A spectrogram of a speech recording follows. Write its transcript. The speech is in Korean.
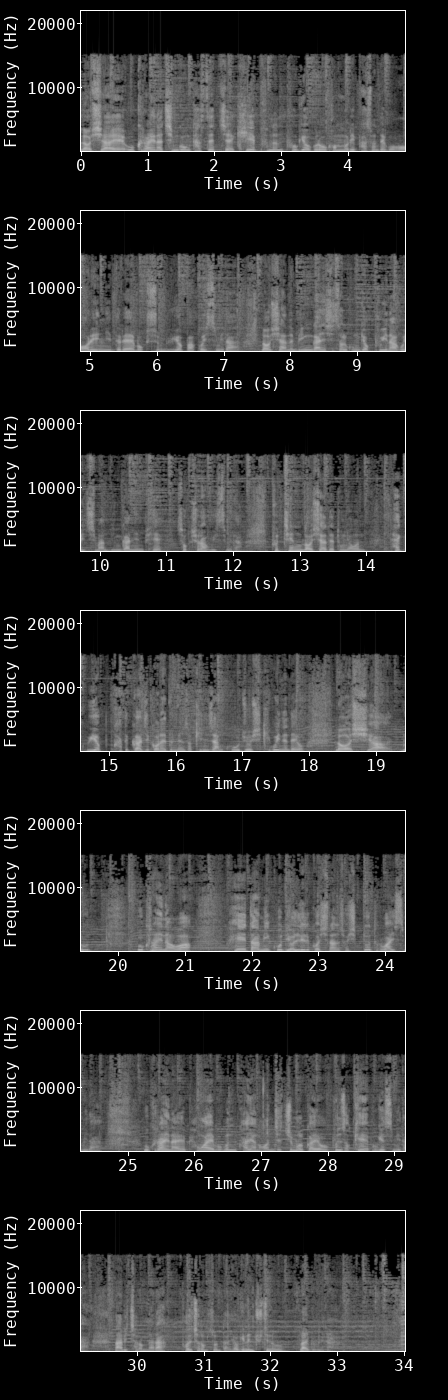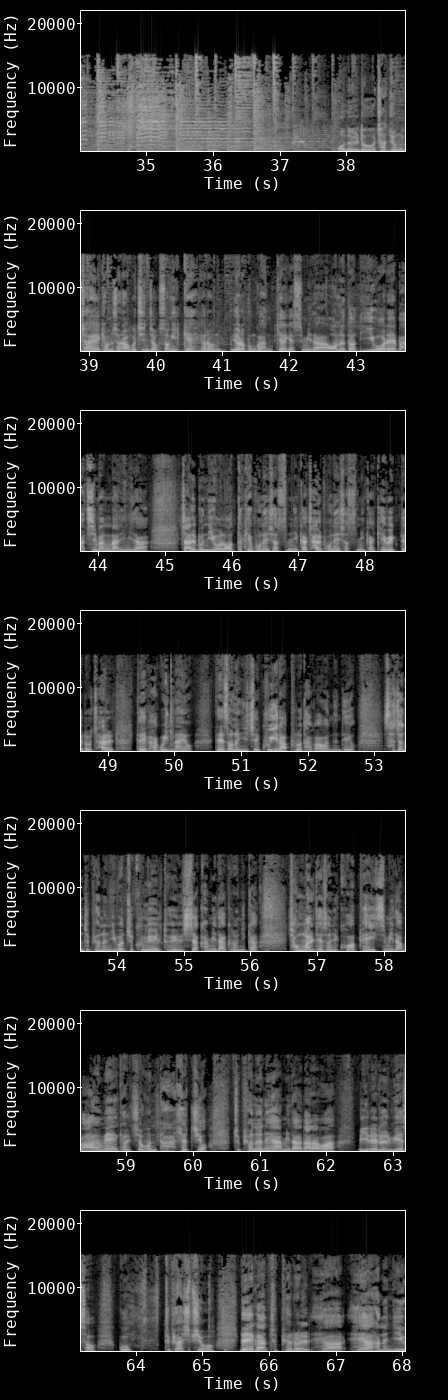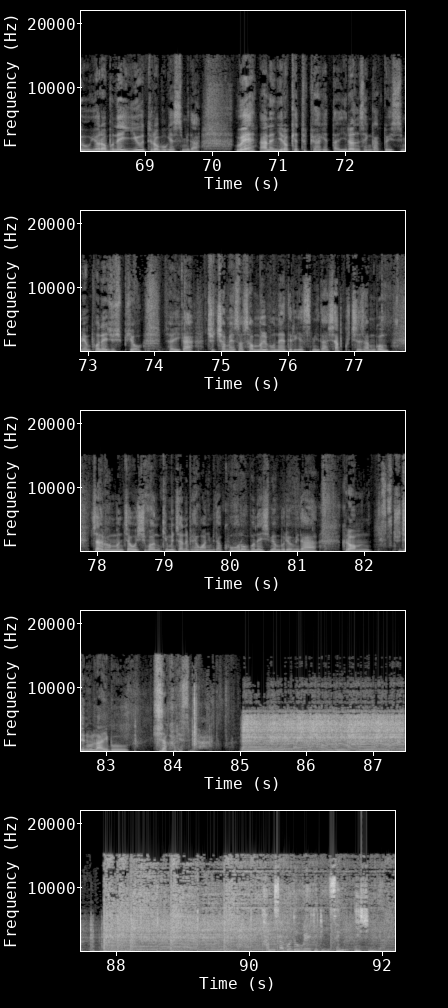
러시아의 우크라이나 침공 닷새째 키예프는 폭격으로 건물이 파손되고 어린이들의 목숨 위협받고 있습니다. 러시아는 민간 시설 공격 부인하고 있지만 민간인 피해 속출하고 있습니다. 푸틴 러시아 대통령은 핵 위협 카드까지 꺼내들면서 긴장 고조시키고 있는데요. 러시아, 루, 우크라이나와 회담이 곧 열릴 것이라는 소식도 들어와 있습니다. 우크라이나의 평화의 봄은 과연 언제쯤 올까요? 분석해 보겠습니다. 나비처럼 날아 벌처럼 쏜다. 여기는 주진우 라이브입니다. 오늘도 자중자애 겸손하고 진정성 있게 여러분, 여러분과 함께 하겠습니다. 어느덧 2월의 마지막 날입니다. 짧은 2월 어떻게 보내셨습니까? 잘 보내셨습니까? 계획대로 잘 돼가고 있나요? 대선은 이제 9일 앞으로 다가왔는데요. 사전투표는 이번 주 금요일, 토요일 시작합니다. 그러니까 정말 대선이 코앞에 있습니다. 마음의 결정은 다 하셨지요? 투표는 해야 합니다. 나라와 미래를 위해서 꼭 투표하십시오. 내가 투표를 해야, 해야 하는 이유, 여러분의 이유 들어보겠습니다. 왜 나는 이렇게 투표하겠다 이런 생각도 있으면 보내주십시오. 저희가 추첨해서 선물 보내드리겠습니다. 샵 9730 짧은 문자 50원 긴 문자는 100원입니다. 콩으로 보내시면 무료입니다. 그럼 주진우 라이브 시작하겠습니다. 탐사보도 외길 인생 20년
